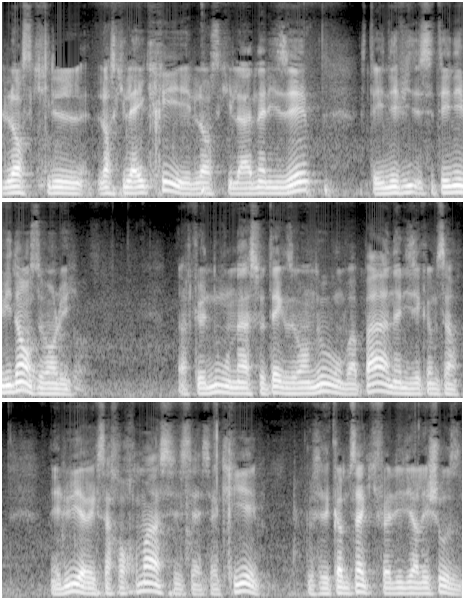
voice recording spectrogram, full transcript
lorsqu'il lorsqu'il a écrit et lorsqu'il a analysé, c'était une, évi- une évidence devant lui. Alors que nous, on a ce texte devant nous, on va pas analyser comme ça. Mais lui, avec sa chorma, ça, ça a crié que c'est comme ça qu'il fallait dire les choses.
